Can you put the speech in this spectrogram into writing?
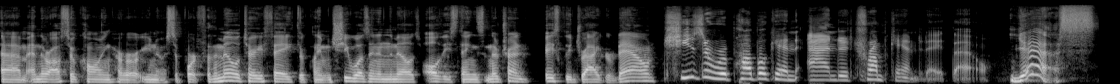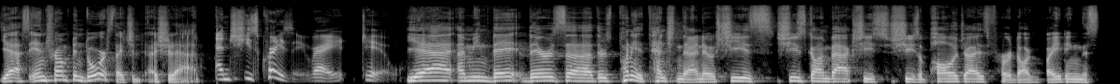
um, and they're also calling her, you know, support for the military fake. They're claiming she wasn't in the military, all these things. And they're trying to basically drag her down. She's a Republican and a Trump candidate, though. Yes, yes, and Trump endorsed. I should I should add. And she's crazy, right? Too. Yeah, I mean, they, there's uh, there's plenty of tension there. I know she's she's gone back. She's she's apologized for her dog biting this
